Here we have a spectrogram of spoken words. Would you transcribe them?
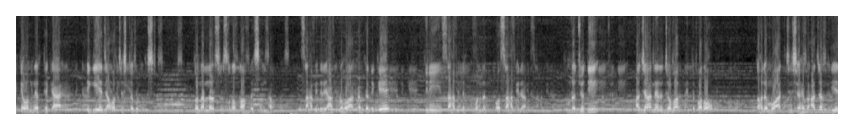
একে অন্যের থেকে এগিয়ে যাওয়ার চেষ্টা করতেছেন। তখন আল্লাহ রাসূল আলাইহি সাল্লাম সাহাবীদের আগ্রহ, আকাঙ্ক্ষা দেখে তিনি সাহাবীদেরকে বললেন, ও সাহাবিরা, তোমরা যদি আজানের জবাব দিতে পারো, তাহলে মুয়াজ্জিন সাহেব আজান দিয়ে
